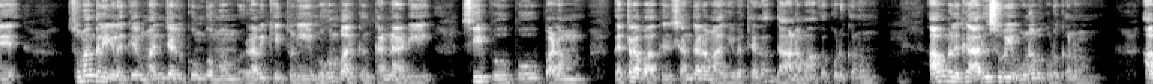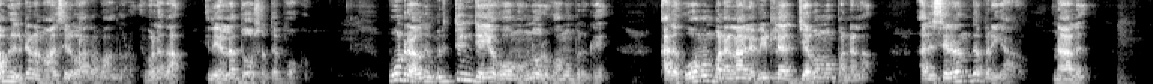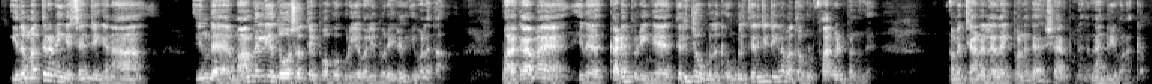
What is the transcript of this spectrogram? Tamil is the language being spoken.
சுமங்கலிகளுக்கு மஞ்சள் குங்குமம் ரவிக்கை துணி முகம் பார்க்கும் கண்ணாடி சீப்பு பூ பழம் வெத்தலைப்பாக்கு சந்தனம் ஆகியவற்றையெல்லாம் தானமாக கொடுக்கணும். அவங்களுக்கு அறுசுவை உணவு கொடுக்கணும். அவங்கக்கிட்ட நம்ம ஆசீர்வாதம் வாங்கணும். இவ்வளோதான் இது எல்லாம் தோஷத்தை போக்கும். மூன்றாவது மிருத்யுஞ்சய ஹோமம்னு ஒரு ஹோமம் இருக்குது அதை ஹோமம் பண்ணலாம் இல்லை வீட்டில் ஜெபமும் பண்ணலாம். அது சிறந்த பரிகாரம். நாலு இதை மாத்திரம் நீங்கள் செஞ்சீங்கன்னா இந்த மாங்கல்ய தோஷத்தை போக்கக்கூடிய வழிமுறைகள் இவ்வளோ தான் மறக்காமல் இதை கடைப்பிடிங்க. தெரிஞ்சவங்களுக்கு உங்களுக்கு தெரிஞ்சிட்டிங்கன்னா மற்றவங்களுக்கு ஃபார்வேர்ட் பண்ணுங்கள் நம்ம சேனலை லைக் பண்ணுங்கள் ஷேர் பண்ணுங்கள் நன்றி வணக்கம்.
